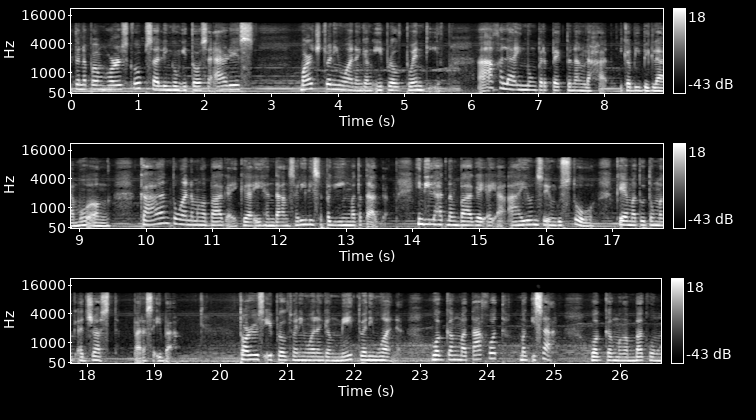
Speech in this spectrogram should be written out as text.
Narito na po ang horoscope sa linggong ito sa Aries, March 21 hanggang April 20. Aakalain mong perpekto na lahat. Ikabibigla mo ang kahantungan ng mga bagay kaya ihanda ang sarili sa pagiging matatag. Hindi lahat ng bagay ay aayon sa iyong gusto kaya matutong mag-adjust para sa iba. Taurus April 21 hanggang May 21. Huwag kang matakot mag-isa. Huwag kang mga bagong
